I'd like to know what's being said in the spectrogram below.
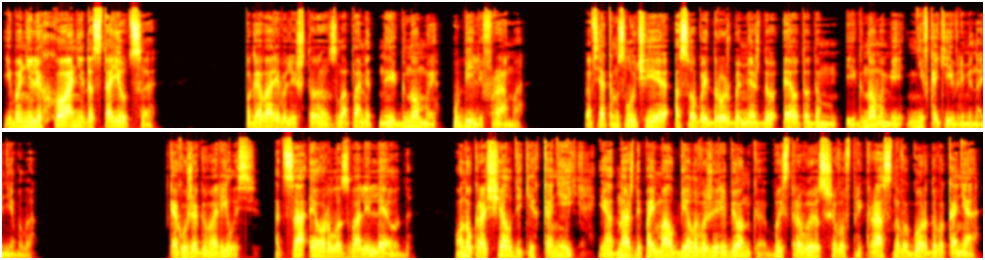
ибо нелегко они достаются». Поговаривали, что злопамятные гномы убили Фрама. Во всяком случае, особой дружбы между Эотодом и гномами ни в какие времена не было. Как уже говорилось, отца Эорла звали Леод. Он укращал диких коней и однажды поймал белого жеребенка, быстро выросшего в прекрасного гордого коня.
